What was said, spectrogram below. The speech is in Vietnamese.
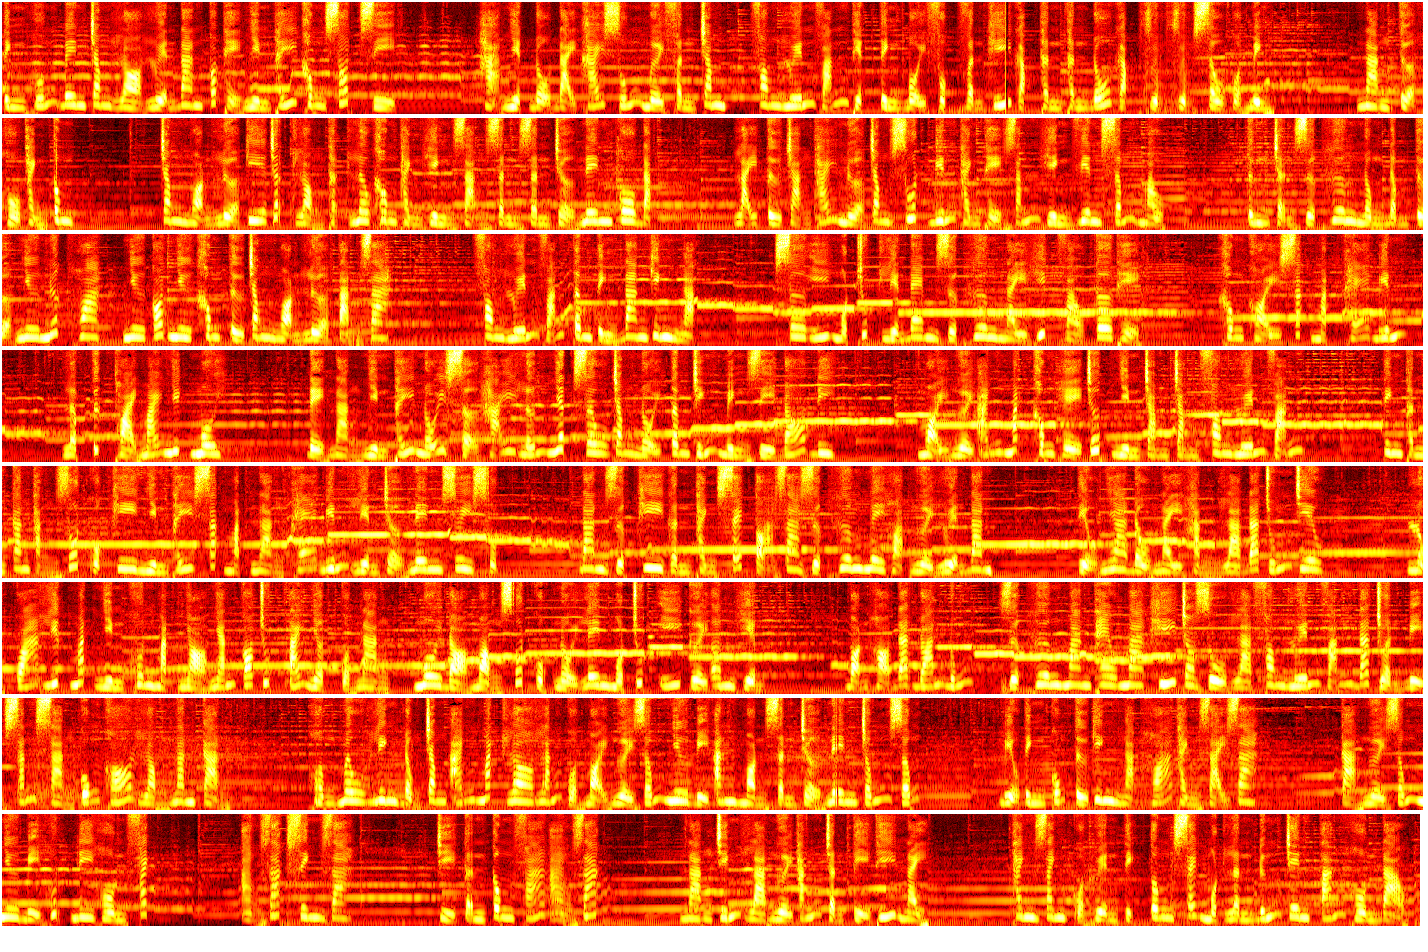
Tình huống bên trong lò luyện đan có thể nhìn thấy không sót gì. Hạ nhiệt độ đại khái xuống 10% Phong luyến vãn thiệt tình bội phục vận khí gặp thần thần đố gặp vượt vượt sầu của mình. Nàng tựa hồ thành công. Trong ngọn lửa kia chất lỏng thật lâu không thành hình dạng dần dần trở nên cô đặc. Lại từ trạng thái nửa trong suốt biến thành thể rắn hình viên sấm màu. Từng trận dược hương nồng đậm tựa như nước hoa, Như có như không từ trong ngọn lửa tản ra. Phong luyến vãn tâm tình đang kinh ngạc. Sơ ý một chút liền đem dược hương này hít vào cơ thể. Không khỏi sắc mặt khẽ biến. Lập tức thoải mái nhích môi. Để nàng nhìn thấy nỗi sợ hãi lớn nhất sâu trong nội tâm chính mình gì đó đi. Mọi người ánh mắt không hề chớp nhìn chằm chằm phong luyến vãn. Tinh thần căng thẳng rốt cuộc khi nhìn thấy sắc mặt nàng khẽ biến liền trở nên suy sụp. Đan dược khi gần thành sẽ tỏa ra dược hương mê hoặc người luyện đan. Tiểu nha đầu này hẳn là đã trúng chiêu. Lục quá liếc mắt nhìn khuôn mặt nhỏ nhắn có chút tái nhợt của nàng, Môi đỏ mọng suốt cuộc nổi lên một chút ý cười âm hiểm. Bọn họ đã đoán đúng Dược hương mang theo ma khí cho dù là phong luyến vãn đã chuẩn bị sẵn sàng cũng khó lòng ngăn cản. Hồng mâu linh động trong ánh mắt lo lắng của mọi người giống như bị ăn mòn dần trở nên trống giống Biểu tình cũng từ kinh ngạc hóa thành dại ra. Cả người giống như bị hút đi hồn phách. Ảo giác sinh ra. Chỉ cần công phá ảo giác, Nàng chính là người thắng trận tỉ thí này. Thanh danh của huyền tịch Tông sẽ một lần đứng trên táng hồn đảo.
